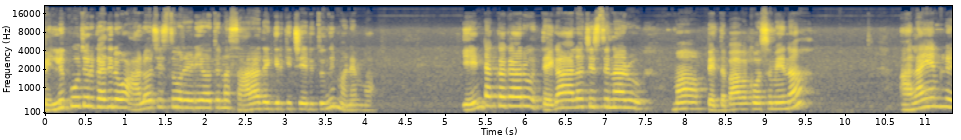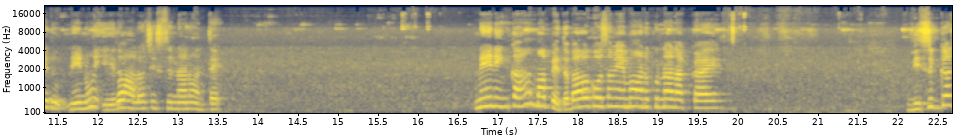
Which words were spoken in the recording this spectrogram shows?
పెళ్ళి కూతురు గదిలో ఆలోచిస్తూ రెడీ అవుతున్న సారా దగ్గరికి చేరుతుంది మనమ్మ. ఏంటక్కగారు తెగ ఆలోచిస్తున్నారు? మా పెద్ద బావ కోసమేనా? అలా ఏం లేదు. నేను ఏదో ఆలోచిస్తున్నాను అంతే. నేను ఇంకా మా పెద్ద బావ కోసమేమో అనుకున్నాను అక్కాయ్. విసుగ్గా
